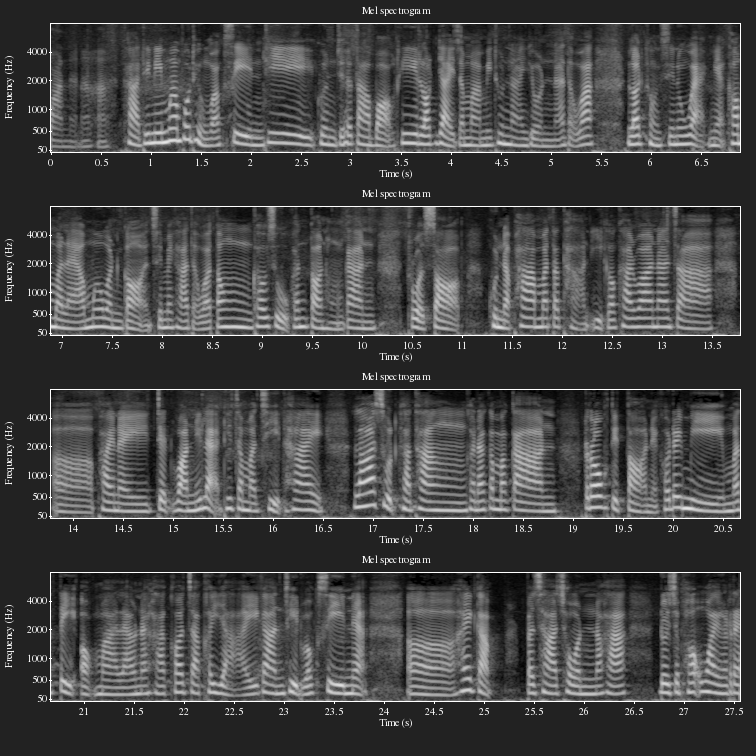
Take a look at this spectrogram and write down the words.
วันนะคะ ค่ะ ทีนี้เมื่อพูดถึงวัคซีนที่คุณเจษฎาบอกที่ล็อตใหญ่จะมามิถุนายนนะ แต่ว่าล็อตของซีโนแวคเนี่ยเข้ามาแล้วเมื่อวันก่อนใช่ไหมคะ แต่ว่าต้องเข้าสู่ขั้นตอนของการตรวจสอบคุณภาพมาตรฐานอีกก็คาดว่าน่าจะภายใน 7 วันนี้แหละที่จะมาฉีดให้ ล่าสุดค่ะทางคณะกรรมการโรคติดต่อเนี่ยเขาได้มีมติออกมาแล้วนะคะ ก็จะขยายการฉีดวัคซีนเนี่ยให้กับประชาชนนะคะ โดยเฉพาะวัยแร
